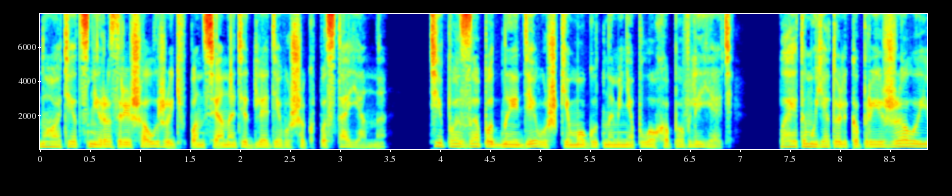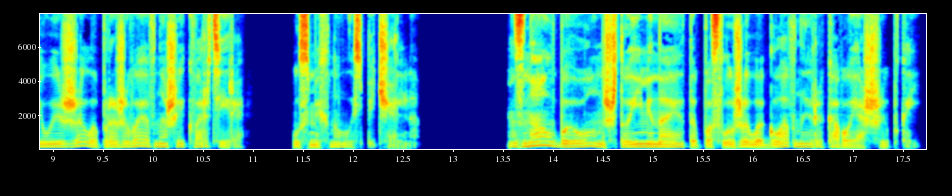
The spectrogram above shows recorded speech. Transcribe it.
Но отец не разрешал жить в пансионате для девушек постоянно. Типа западные девушки могут на меня плохо повлиять. Поэтому я только приезжала и уезжала, проживая в нашей квартире. Усмехнулась печально. Знал бы он, что именно это послужило главной роковой ошибкой.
